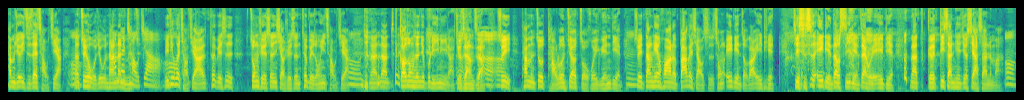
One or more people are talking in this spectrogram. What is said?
他们就一直在吵架。那最后我就问他，那你们吵架一定会吵架，特别是。中学生、小学生特别容易吵架，嗯、那那高中生就不理你了，就这样子啊。所以他们就讨论就要走回原点，嗯、所以当天花了八个小时从 A 点走到 A 点，即使是 A 点到 C 点 再回 A 点，那隔第三天就下山了嘛。嗯，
